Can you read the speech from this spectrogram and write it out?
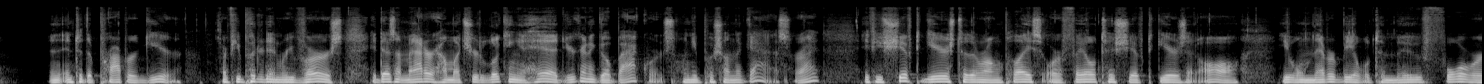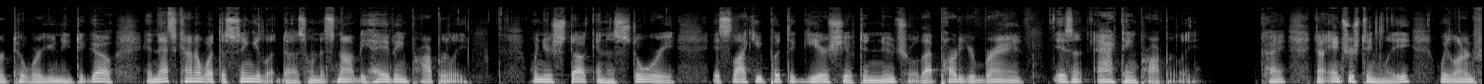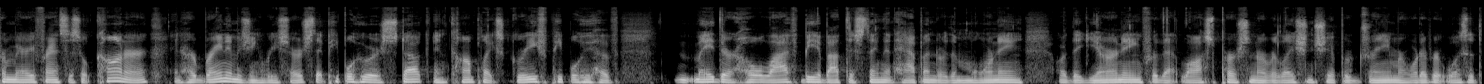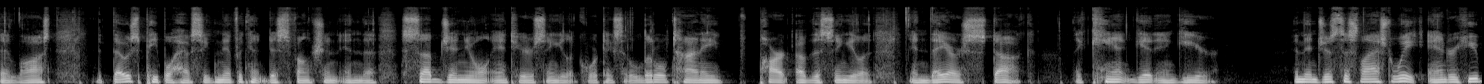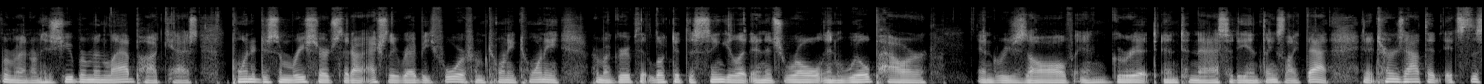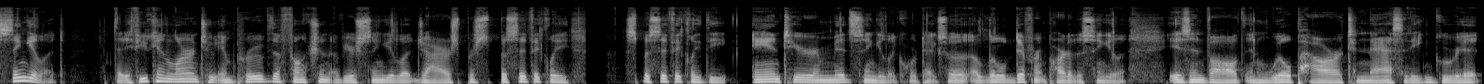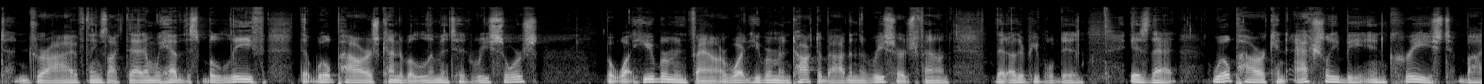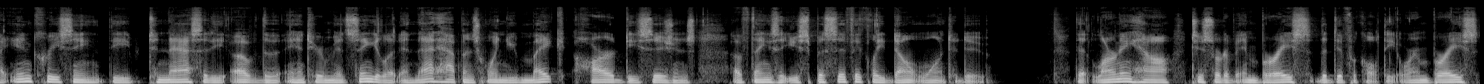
and into the proper gear. Or if you put it in reverse, it doesn't matter how much you're looking ahead, you're going to go backwards when you push on the gas, right? If you shift gears to the wrong place or fail to shift gears at all, you will never be able to move forward to where you need to go. And that's kind of what the cingulate does when it's not behaving properly when you're stuck in a story, it's like you put the gear shift in neutral. That part of your brain isn't acting properly. Okay. Now, interestingly, we learned from Mary Frances O'Connor and her brain imaging research that people who are stuck in complex grief, people who have made their whole life be about this thing that happened or the mourning or the yearning for that lost person or relationship or dream or whatever it was that they lost, that those people have significant dysfunction in the subgenual anterior cingulate cortex, a little tiny part of the cingulate, and they are stuck. They can't get in gear. And then just this last week, Andrew Huberman on his Huberman Lab podcast pointed to some research that I actually read before from 2020 from a group that looked at the cingulate and its role in willpower and resolve and grit and tenacity and things like that. And it turns out that it's the cingulate that if you can learn to improve the function of your cingulate gyrus, specifically specifically the anterior mid cingulate cortex, so a little different part of the cingulate, is involved in willpower, tenacity, grit, drive, things like that. And we have this belief that willpower is kind of a limited resource. But what Huberman found, or what Huberman talked about, and the research found that other people did, is that willpower can actually be increased by increasing the tenacity of the anterior mid cingulate. And that happens when you make hard decisions of things that you specifically don't want to do. that learning how to sort of embrace the difficulty or embrace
